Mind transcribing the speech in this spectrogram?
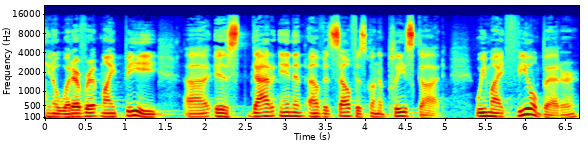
you know whatever it might be, uh, is that in and of itself is going to please God. We might feel better,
